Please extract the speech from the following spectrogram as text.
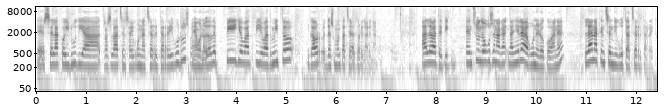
e, zelako irudia trasladatzen zaigun atzerritarrei buruz, baina bueno, daude pilo bat, pilo bat mito gaur desmontatzera etorri garenak. Alde batetik, entzun dugu zena ga- gainera egunerokoan, eh? Lanak entzen digute atzerritarrek.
